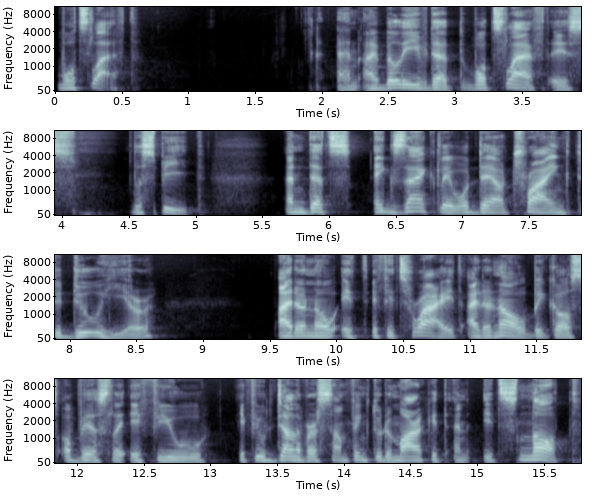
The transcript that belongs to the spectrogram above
what's left? And I believe that what's left is the speed. And that's exactly what they are trying to do here. I don't know if, if it's right. I don't know because obviously if you if you deliver something to the market and it's not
